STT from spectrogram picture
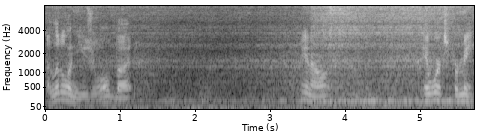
a little unusual, but you know, it works for me.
